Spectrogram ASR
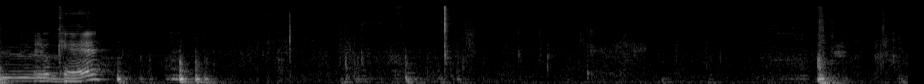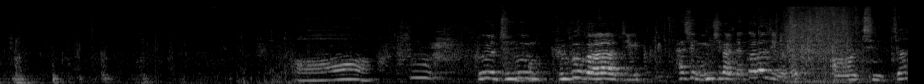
음. 이렇게 아, 그 지금 그거가 지금 사실 음식할 때 떨어지거든. 아 진짜?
